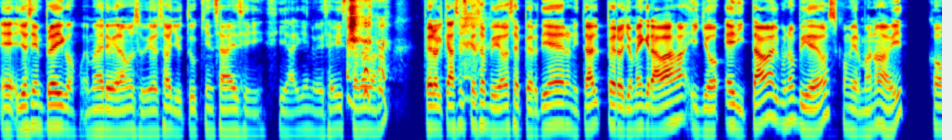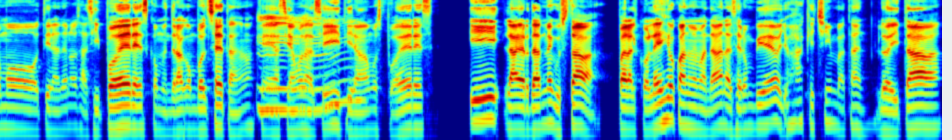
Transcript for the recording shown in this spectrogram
Eh, yo siempre digo, "Jue madre, hubiéramos subido eso a YouTube, quién sabe si, si alguien lo hubiese visto luego, ¿no? Pero el caso es que esos videos se perdieron y tal, pero yo me grababa y yo editaba algunos videos con mi hermano David, como tirándonos así poderes, como en Dragon Ball Z, ¿no? Que hacíamos así Mm. tirábamos poderes. Y la verdad me gustaba. Para el colegio, cuando me mandaban a hacer un video, yo, ah, qué chimba, tan. Lo editaba.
